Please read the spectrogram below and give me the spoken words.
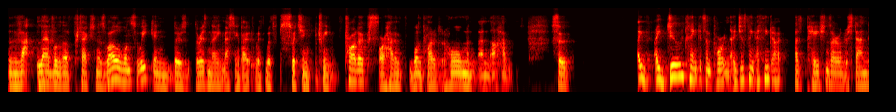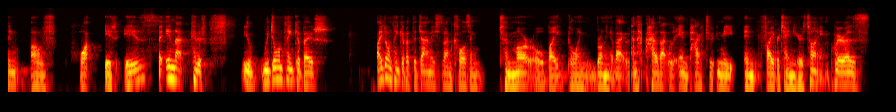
that level of protection as well once a week. And there's there isn't any messing about with with switching between products or having one product at home and, and not having. So I, I do think it's important. I just think I think our, as patients, our understanding of what it is uh, in that kind of you know, we don't think about I don't think about the damage that I'm causing tomorrow by going running about and how that will impact me in five or ten years time. Whereas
